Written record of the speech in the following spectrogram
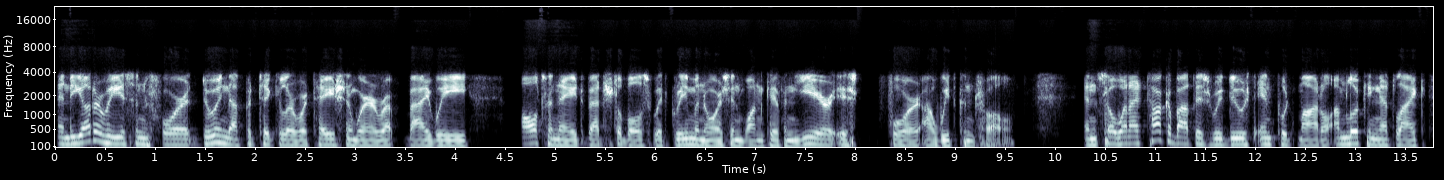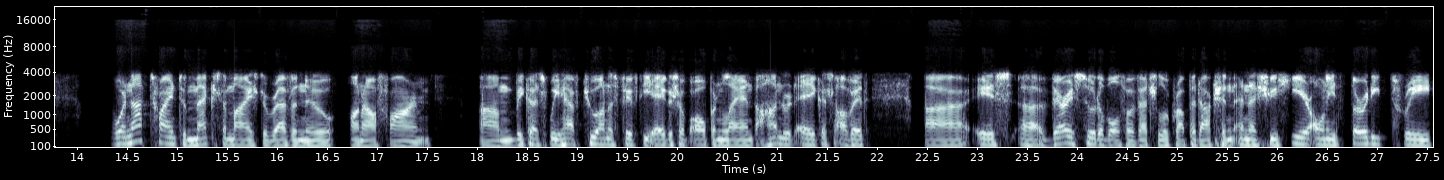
And the other reason for doing that particular rotation, whereby we alternate vegetables with green manures in one given year, is for uh, weed control. And so when I talk about this reduced input model, I'm looking at like, we're not trying to maximize the revenue on our farm um, because we have 250 acres of open land, 100 acres of it uh, is uh, very suitable for vegetable crop production. And as you hear, only 33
